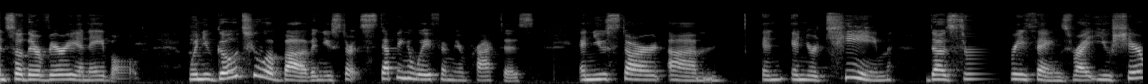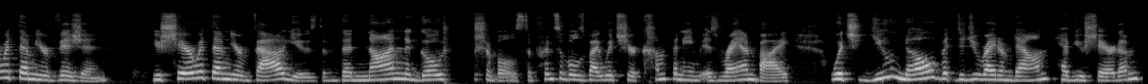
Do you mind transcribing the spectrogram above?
and so they're very enabled. When you go to above and you start stepping away from your practice and you start um, and and your team does three things right? You share with them your vision you share with them your values the, the non-negotiable the principles by which your company is ran by, which you know, but did you write them down? Have you shared them?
